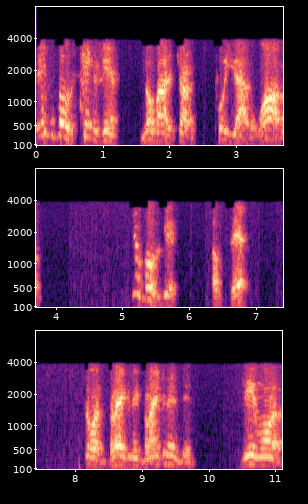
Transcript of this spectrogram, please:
They supposed to kick against nobody trying to pull you out of the water. You're supposed to get upset, start blanking and blanking and then didn't want to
